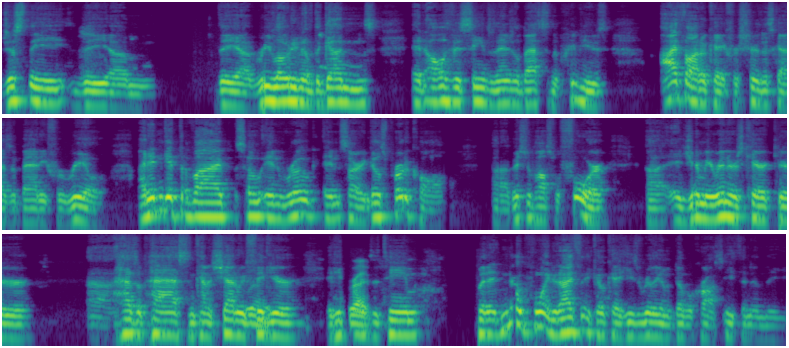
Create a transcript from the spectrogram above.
Just the the um, the uh, reloading of the guns and all of his scenes with Angela Bassett in the previews. I thought, okay, for sure, this guy's a baddie for real. I didn't get the vibe. So in Rogue, and sorry, Ghost Protocol, uh, Mission Impossible Four, uh, Jeremy Renner's character uh, has a past and kind of shadowy Right. figure, and he Right. runs the team. But at no point did I think, okay, he's really going to double cross Ethan in the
